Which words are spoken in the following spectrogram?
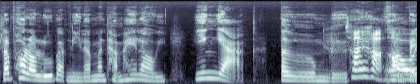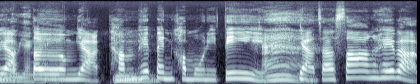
แล้วพอเรารู้แบบนี้แล้วมันทำให้เรายิ่งอยาก เติมหรือใช่ค่ะความเราเป็นอยากเรายังไงเติมอยากทำอืมให้เป็นคอมมูนิตี้อ่าอยากจะสร้างให้แบบ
